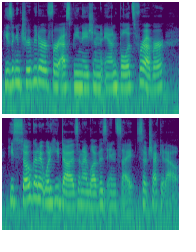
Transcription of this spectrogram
He's a contributor for SB Nation and Bullets Forever. He's so good at what he does, and I love his insight, so check it out.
